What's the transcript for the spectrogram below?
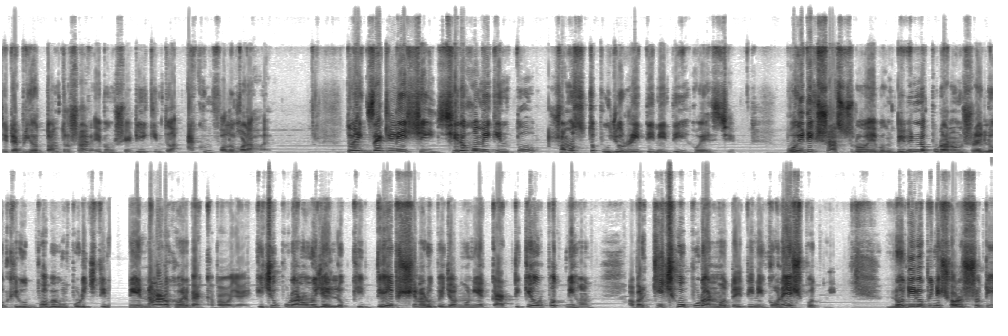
যেটা বৃহৎ তন্ত্রসার, এবং সেটি কিন্তু এখন ফলো করা হয়। তো এক্স্যাক্টলি সেই, সেরকমই কিন্তু সমস্ত পুজোর রীতিনীতি হয়ে এসছে। বৈদিক শাস্ত্র এবং বিভিন্ন পুরাণ অনুসারে লক্ষ্মীর উদ্ভব এবং পরিচিতি নিয়ে নানা রকমের ব্যাখ্যা পাওয়া যায়। কিছু পুরাণ অনুযায়ী লক্ষ্মী দেব সেনারূপে জন্ম নিয়ে কার্তিকেয়র পত্নী হন, আবার কিছু পুরাণ মতে তিনি গণেশ পত্নী। নদীরূপিণী সরস্বতী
